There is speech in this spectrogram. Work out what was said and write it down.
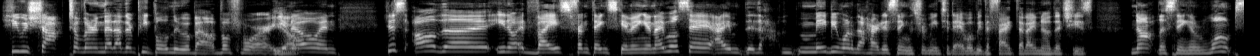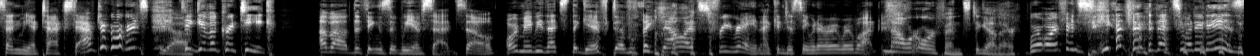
she was shocked to learn that other people knew about before, you Yep. know, and just all the, you know, advice from Thanksgiving. And I will say, I'm maybe one of the hardest things for me today will be the fact that I know that she's not listening and won't send me a text afterwards Yeah. to give a critique about the things that we have said. So, or maybe that's the gift of like now it's free reign. I can just say whatever I want. Now we're orphans together. We're orphans together. That's what it is.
